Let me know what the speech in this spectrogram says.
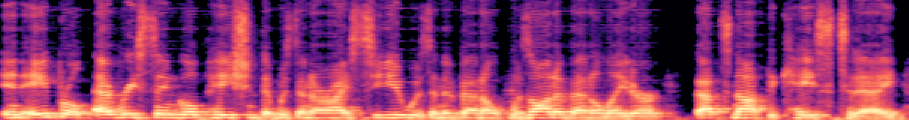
In April, every single patient that was in our ICU was, in a ventil- was on a ventilator. That's not the case today.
